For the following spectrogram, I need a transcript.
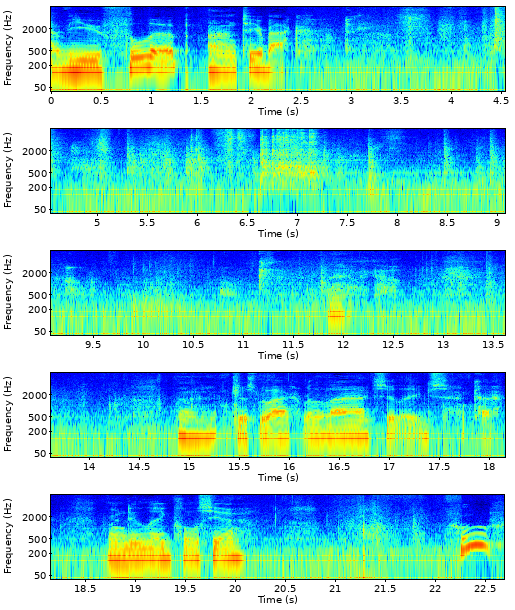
Have you flip onto your back. There we go. Just relax, relax your legs. Okay. I'm gonna do leg pulls here. Whew.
